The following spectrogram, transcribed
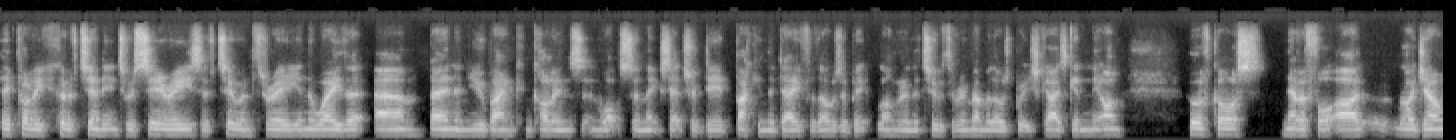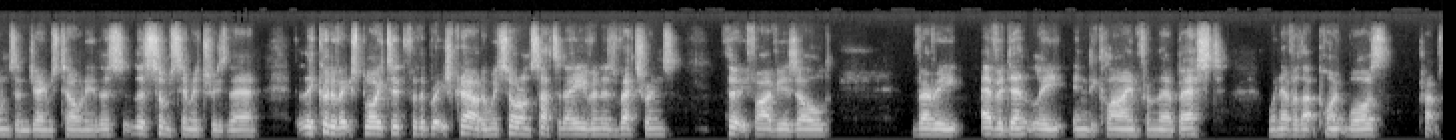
they probably could have turned it into a series of two and three in the way that um, Benn and Eubank and Collins and Watson, etc., did back in the day. For those a bit longer in the tooth to remember those British guys getting it on, who of course never fought uh, Roy Jones and James Toney. There's there's some symmetries there that they could have exploited for the British crowd, and we saw on Saturday even as veterans, 35 years old, very evidently in decline from their best. Whenever that point was, perhaps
